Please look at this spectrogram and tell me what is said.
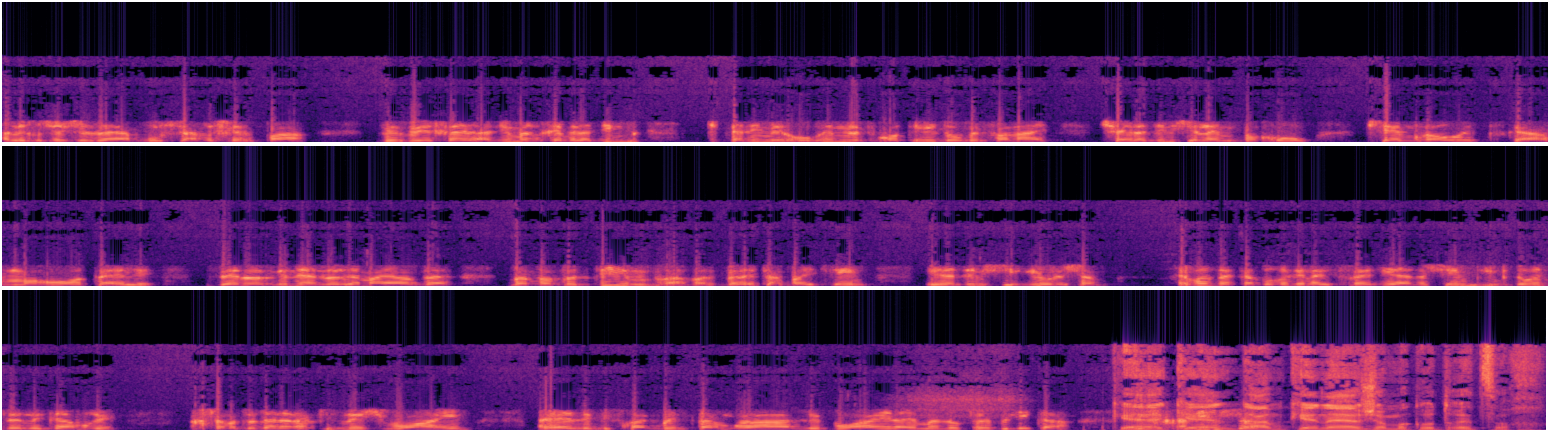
אני חושב שזה היה בושה וחרפה, ובהחלט, אני אומר לכם, ילדים קטנים, הורים לפחות העידו בפניי, שהילדים שלהם בכו כשהם ראו את המראות האלה, זה לא הגיוני, אני לא יודע מה היה בבתים, אבל בטח ביציעים, ילדים שהגיעו לשם. חבר'ה, זה הכדורגל הישראלי, אנשים איבדו את זה לגמרי. עכשיו, אתה יודע, רק לפני שבועיים, היה איזה משחק בין טמרה לבועיינה, אם אני לא טועה, בליגה. כן, כן, שם. גם כן היה שם מכות רצח.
